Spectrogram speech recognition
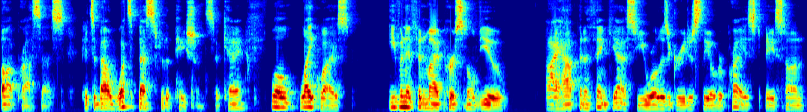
thought process. It's about what's best for the patients, okay? Well, likewise, even if in my personal view, I happen to think, yes, UWorld is egregiously overpriced based on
